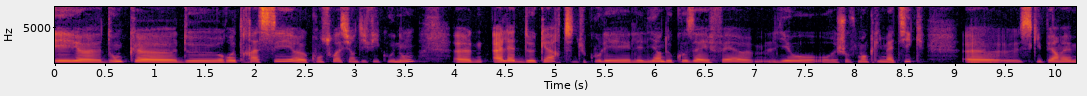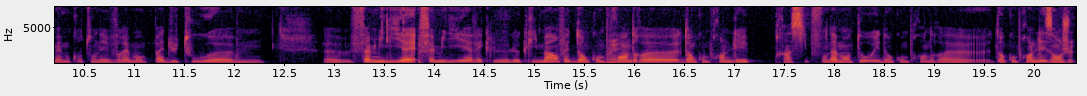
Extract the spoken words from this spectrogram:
et euh, donc euh, de retracer, euh, qu'on soit scientifique ou non, à l'aide de cartes, du coup, les, liens de cause à effet liés au, réchauffement climatique, ce qui permet, même quand on n'est vraiment pas du tout familier, familier avec le, climat, en fait, d'en comprendre, d'en comprendre les principes fondamentaux et d'en comprendre, d'en comprendre les enjeux.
